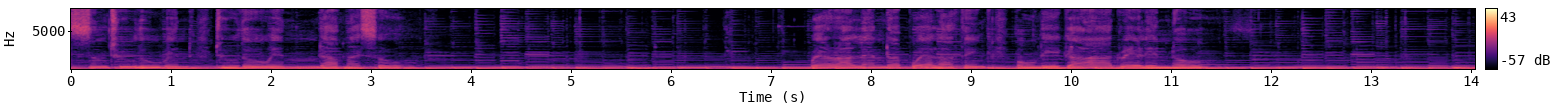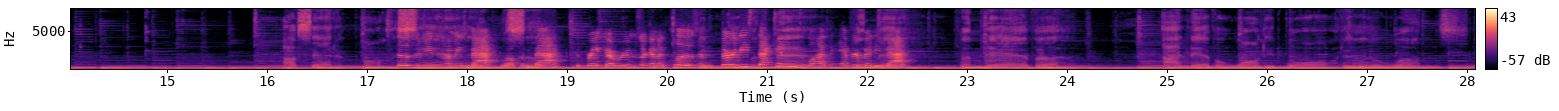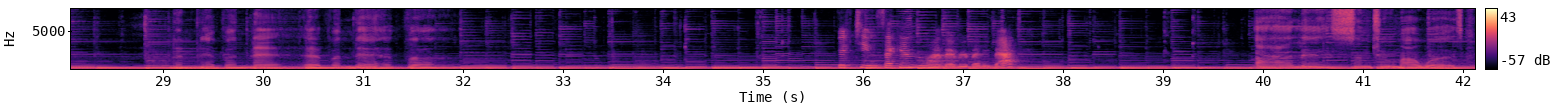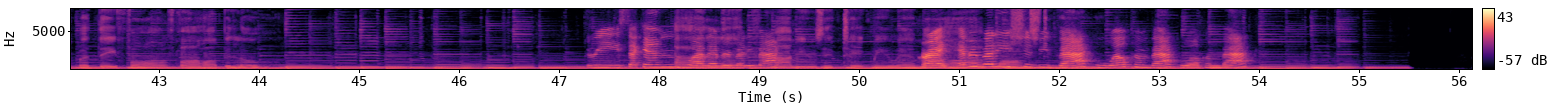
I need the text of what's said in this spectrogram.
Listen to the wind, to the wind of my soul. Where I'll end up, well, I think only God really knows. I've sat upon Those of you coming back, welcome back. The breakout rooms are going to close in 30 seconds. We'll have everybody back. Everybody back. I listen to my words, but they fall far below. Three seconds, we'll have everybody back. All right, everybody should be back. Welcome back, welcome back.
